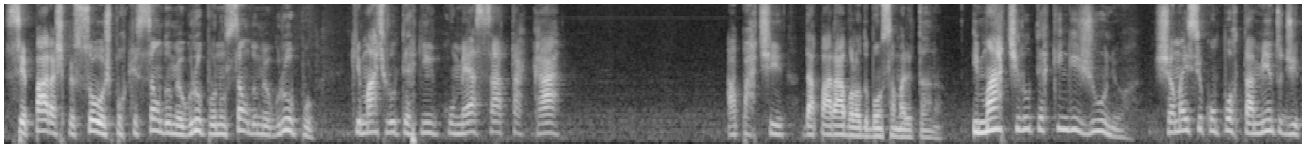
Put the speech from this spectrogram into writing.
separa as pessoas porque são do meu grupo ou não são do meu grupo que Martin Luther King começa a atacar a partir da parábola do bom samaritano. E Martin Luther King Jr. chama esse comportamento de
